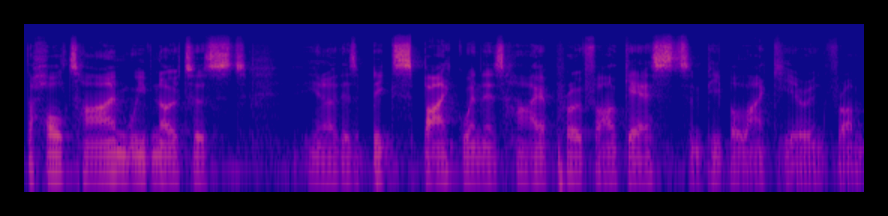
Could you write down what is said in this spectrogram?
the whole time. We've noticed, you know, there's a big spike when there's higher profile guests and people like hearing from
